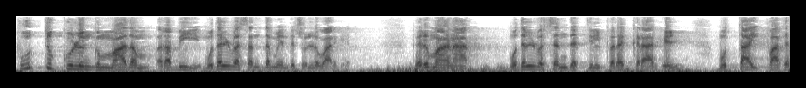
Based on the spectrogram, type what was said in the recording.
பூத்து குலுங்கும் மாதம் ரபி முதல் வசந்தம் என்று சொல்லுவார்கள். பெருமானார் முதல் வசந்தத்தில் பிறக்கிறார்கள். முத்தாய்ப்பாக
